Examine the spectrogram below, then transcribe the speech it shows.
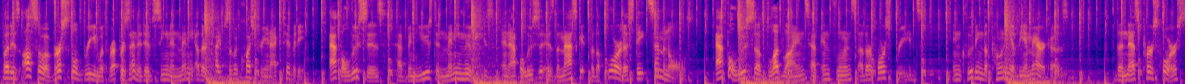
but is also a versatile breed with representatives seen in many other types of equestrian activity. Appaloosas have been used in many movies, and Appaloosa is the mascot for the Florida State Seminoles. Appaloosa bloodlines have influenced other horse breeds, including the Pony of the Americas, the Nez Perce horse,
